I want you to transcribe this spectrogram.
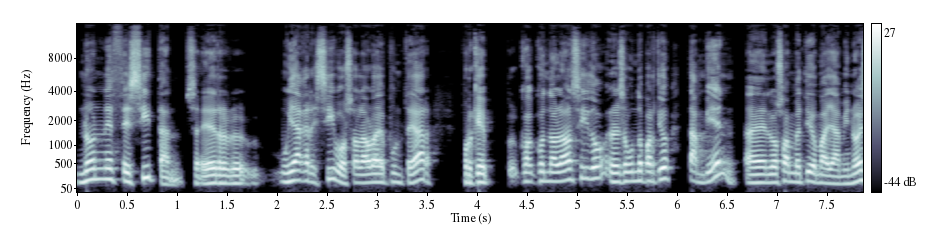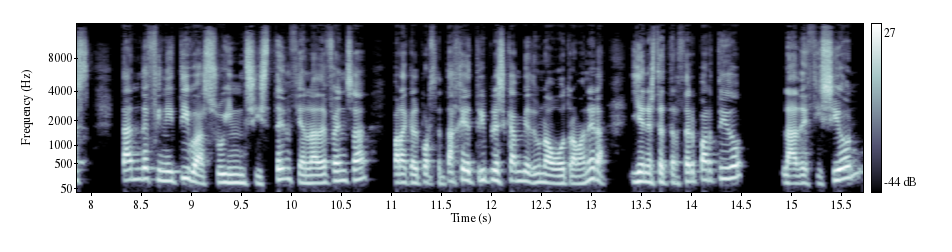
No necesitan ser muy agresivos a la hora de puntear, porque cuando lo han sido en el segundo partido también eh, los han metido Miami. No es tan definitiva su insistencia en la defensa para que el porcentaje de triples cambie de una u otra manera. Y en este tercer partido, la decisión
